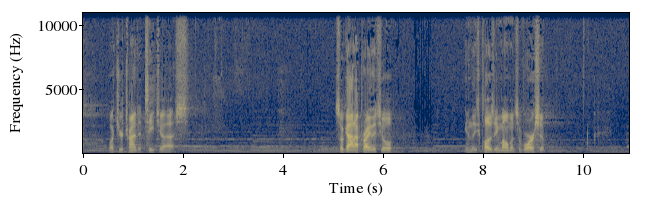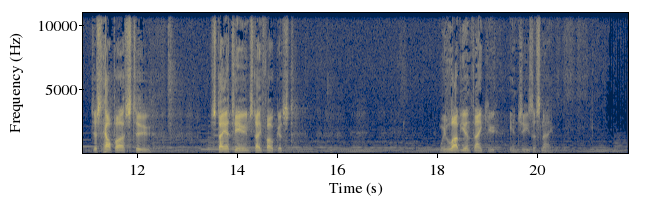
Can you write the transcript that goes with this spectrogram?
what you're trying to teach us. So, God, I pray that you'll in these closing moments of worship. Just help us to stay attuned, stay focused. We love you and thank you in Jesus' name.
